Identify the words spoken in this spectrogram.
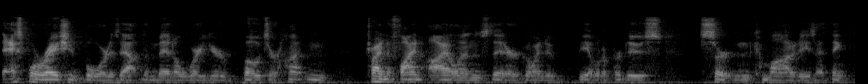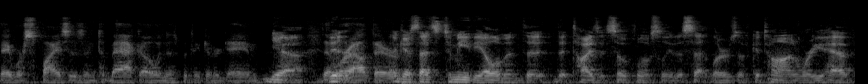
the exploration board is out in the middle where your boats are hunting, trying to find islands that are going to be able to produce certain commodities. I think they were spices and tobacco in this particular game. yeah, that The- were out there. I guess that's to me the element that, that ties it so closely to Settlers of Catan, where you have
